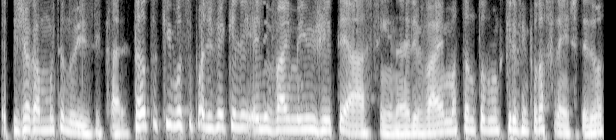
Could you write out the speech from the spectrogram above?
ele joga muito no easy, cara. Tanto que você pode ver que ele, ele vai meio GTA, assim, né? Ele vai matando todo mundo que ele vem pela frente, entendeu?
